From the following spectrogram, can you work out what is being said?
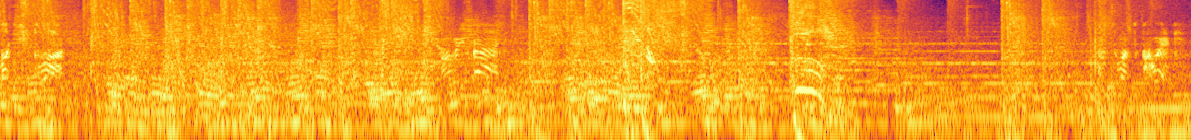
Lucky block. This one's quick.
